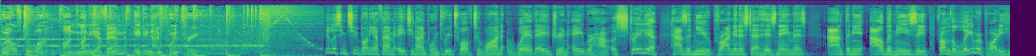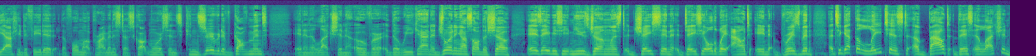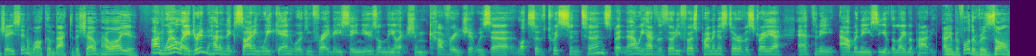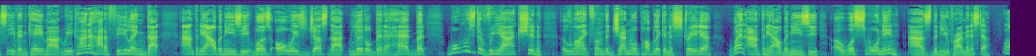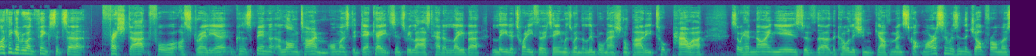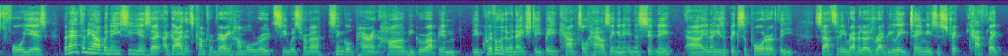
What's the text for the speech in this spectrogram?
12 to 1 on Money FM 89.3. You're listening to Money FM 89.3 12 to 1 with Adrian Abraham. Australia has a new Prime Minister. His name is Anthony Albanese. From the Labour Party, he actually defeated the former Prime Minister Scott Morrison's Conservative government in an election over the weekend. And joining us on the show is ABC News journalist Jason Dasey, all the way out in Brisbane, uh, to get the latest about this election. Jason, welcome back to the show. How are you? I'm well, Adrian. Had an exciting weekend working for ABC News on the election coverage. It was uh, lots of twists and turns, but now we have the 31st Prime Minister of Australia, Anthony Albanese of the Labor Party. I mean, before the results even came out, we kind of had a feeling that Anthony Albanese was always just that little bit ahead. But what was the reaction like from the general public in Australia when Anthony Albanese uh, was sworn in as the new Prime Minister? Well, I think everyone thinks it's a fresh start for Australia because it's been a long time, almost a decade since we last had a Labor leader. 2013 was when the Liberal National Party took power. So we had nine years of the, the coalition government. Scott Morrison was in the job for almost four years. But Anthony Albanese is a, a guy that's come from very humble roots. He was from a single parent home. He grew up in the equivalent of an HDB, council housing in inner Sydney. Uh, you know, he's a big supporter of the South Sydney Rabbitohs rugby league team. He's a strict Catholic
